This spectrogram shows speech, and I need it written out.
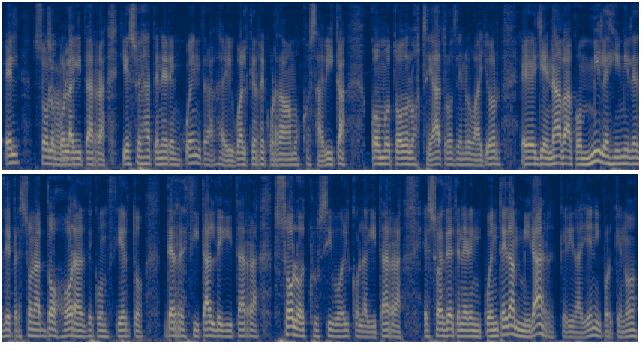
él solo con la guitarra. Y eso es a tener en cuenta, al igual que recordábamos con Sabica, como todos los teatros de Nueva York eh, llenaba con miles y miles de personas dos horas de concierto, de recital de guitarra, solo exclusivo él con la guitarra. Eso es de tener en cuenta y de admirar, querida Jenny, porque no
